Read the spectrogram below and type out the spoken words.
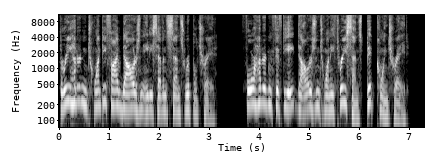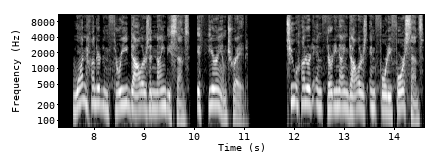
$325.87 Ripple trade, $458.23 Bitcoin trade, $103.90 Ethereum trade, $239.44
